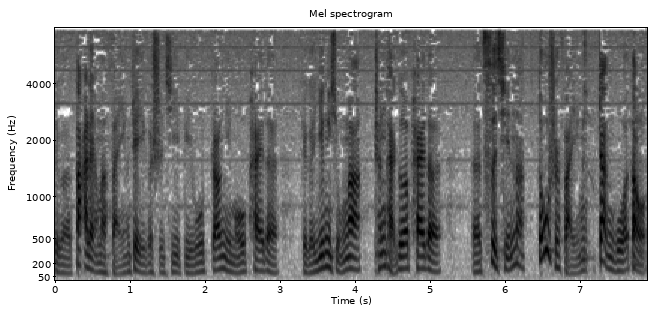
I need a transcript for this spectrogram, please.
这个大量的反映这一个时期，比如张艺谋拍的这个英雄啊，陈凯歌拍的。呃，刺秦呢，都是反映战国到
